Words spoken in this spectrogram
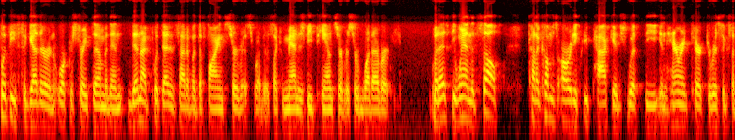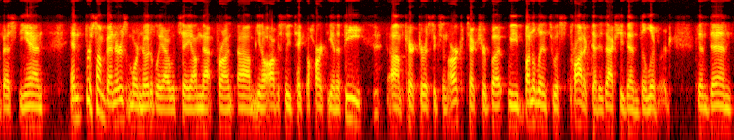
put these together and orchestrate them, and then, then I put that inside of a defined service, whether it's like a managed VPN service or whatever. But SD-WAN itself kind of comes already prepackaged with the inherent characteristics of SDN. And for some vendors, more notably, I would say on that front, um, you know, obviously take the heart, the NFV um, characteristics and architecture, but we bundle it into a product that is actually then delivered and then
